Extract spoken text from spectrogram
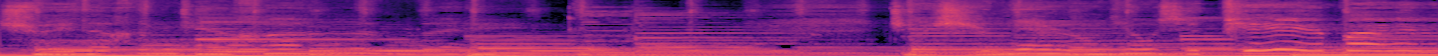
睡得很甜很美只是面容有些疲惫。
